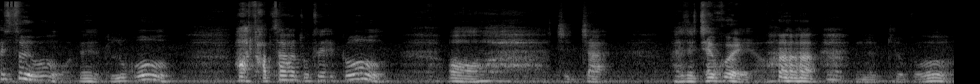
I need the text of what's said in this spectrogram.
했어요. 네 그리고 아 답사가 도대해도 어 진짜 아주 최고예요. 그리고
